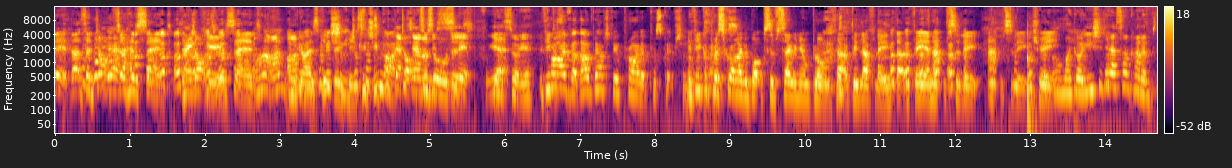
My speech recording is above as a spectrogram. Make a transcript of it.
That's it. That's the doctor has said. The Thank doctor you. has said. I- I'm- you I'm guys giving keep permission drinking. just Could for you put that tonight. down on Doctor's your orders. slip? Yes, Yeah. yeah. you. If you could, Private, that would have to be a private prescription. if you I'm could afraid. prescribe a box of Sauvignon Blanc, that would be lovely. That would be an absolute, absolute treat. Oh my god, you should have some kind of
